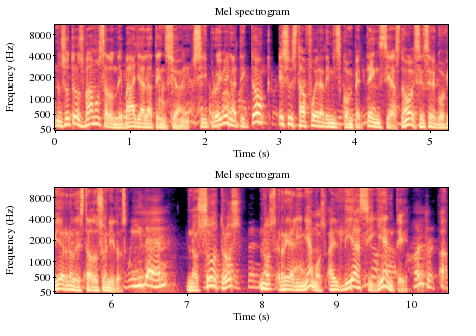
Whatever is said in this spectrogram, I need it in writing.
Nosotros vamos a donde vaya la atención. Si prohíben a TikTok, eso está fuera de mis competencias, ¿no? Ese es el gobierno de Estados Unidos. Nosotros nos realineamos al día siguiente. Ah,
